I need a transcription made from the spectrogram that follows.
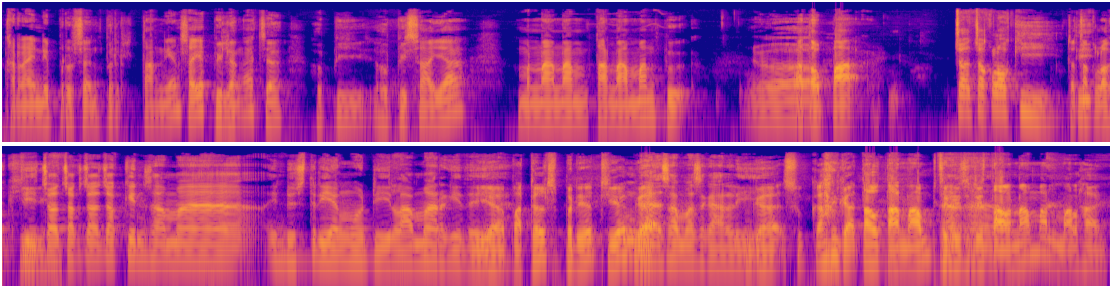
Karena ini perusahaan pertanian, saya bilang aja hobi hobi saya menanam tanaman, Bu Oh, atau Pak. Cocok logi, Cocok Di- logi. dicocok-cocokin sama industri yang mau dilamar gitu Ya, ya. padahal sebenarnya dia nggak Enggak sama sekali. nggak suka nggak tahu tanam jenis-jenis tanaman malahan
